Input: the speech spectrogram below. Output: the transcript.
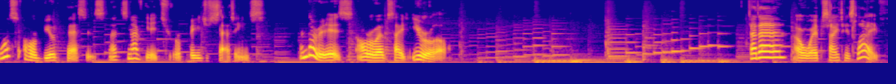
Once our build passes, let's navigate to our page settings. And there it is, our website URL. Ta-da! Our website is live.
